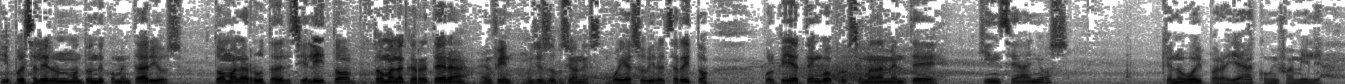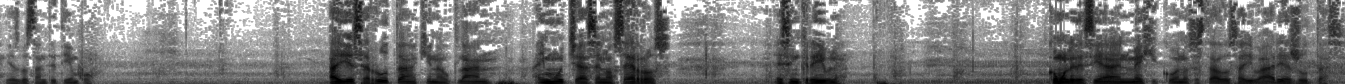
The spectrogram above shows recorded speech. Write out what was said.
Y pues salieron un montón de comentarios. Toma la ruta del cielito, toma la carretera, en fin, muchas opciones. Voy a subir el cerrito porque ya tengo aproximadamente 15 años que no voy para allá con mi familia y es bastante tiempo. Hay esa ruta aquí en Autlán, hay muchas en los cerros, es increíble. Como le decía, en México, en los estados hay varias rutas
